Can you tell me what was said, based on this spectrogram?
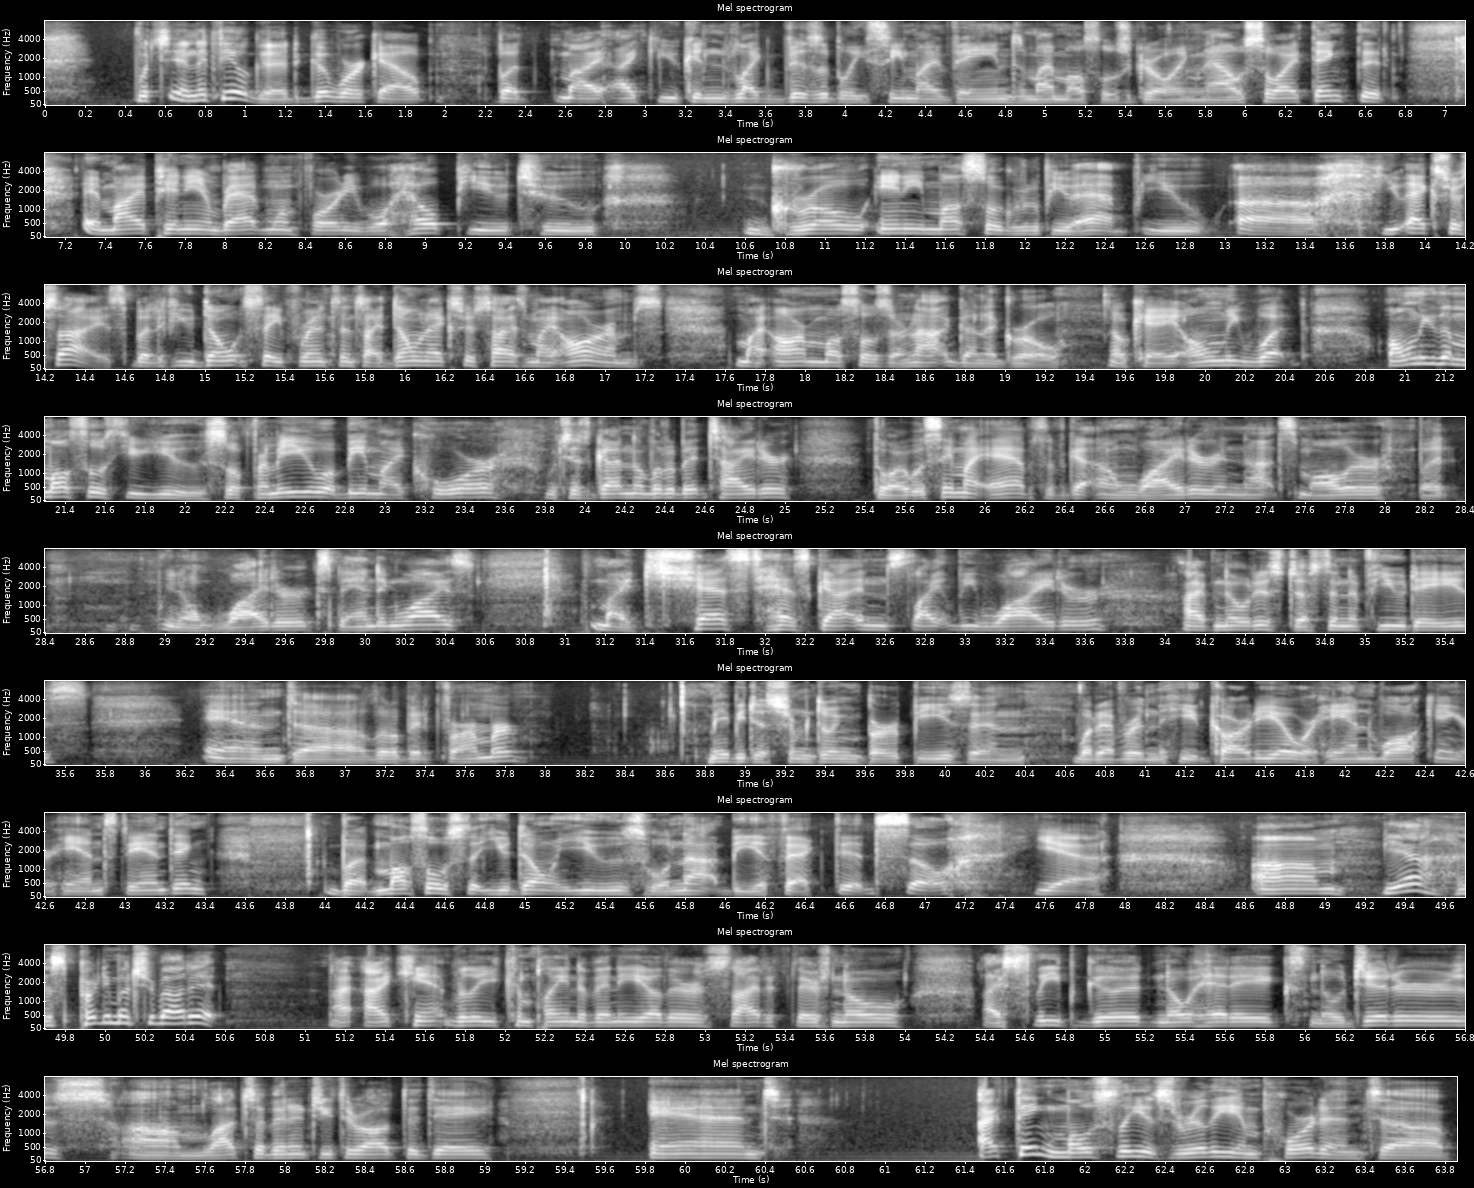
Which and they feel good, good workout, but my I, you can like visibly see my veins and my muscles growing now. So I think that, in my opinion, Rad 140 will help you to grow any muscle group you have you uh, you exercise. But if you don't say for instance I don't exercise my arms my arm muscles are not gonna grow okay? Only what only the muscles you use. So for me it would be my core which has gotten a little bit tighter though I would say my abs have gotten wider and not smaller but you know wider expanding wise. My chest has gotten slightly wider I've noticed just in a few days and uh, a little bit firmer maybe just from doing burpees and whatever in the heat cardio or hand walking or hand standing. But muscles that you don't use will not be affected. So yeah. Um, yeah that's pretty much about it. I, I can't really complain of any other side if there's no I sleep good no headaches no jitters um, lots of energy throughout the day. And I think mostly it's really important uh,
